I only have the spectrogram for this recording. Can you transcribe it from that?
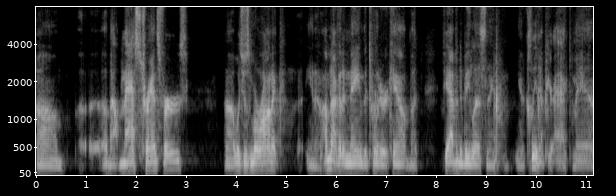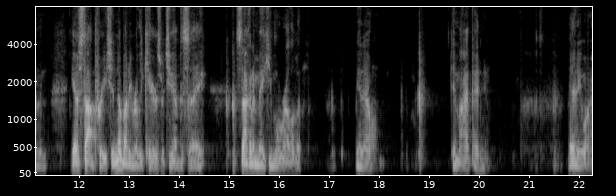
um, uh, about mass transfers, uh, which was moronic. You know, I'm not going to name the Twitter account, but if you happen to be listening, you know, clean up your act, man, and you know, stop preaching. Nobody really cares what you have to say. It's not going to make you more relevant you know, in my opinion. Anyway,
